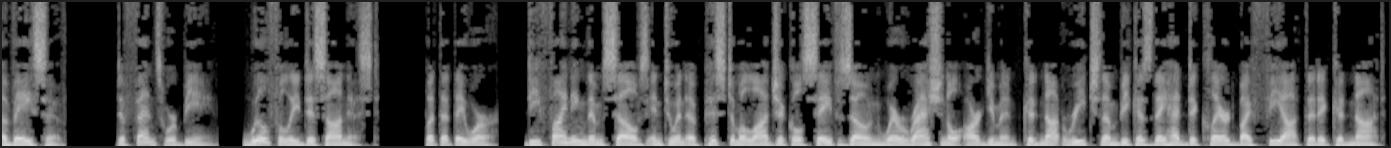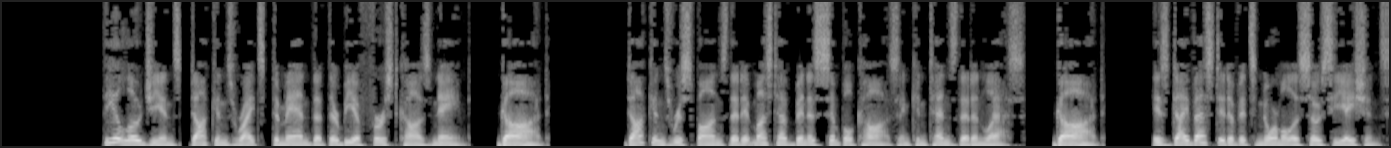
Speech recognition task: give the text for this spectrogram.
evasive defense were being willfully dishonest, but that they were defining themselves into an epistemological safe zone where rational argument could not reach them because they had declared by fiat that it could not." Theologians, Dawkins writes, demand that there be a first cause named God. Dawkins responds that it must have been a simple cause and contends that unless God is divested of its normal associations,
